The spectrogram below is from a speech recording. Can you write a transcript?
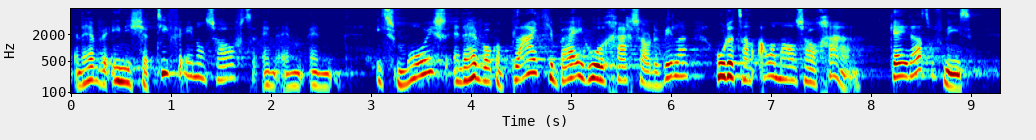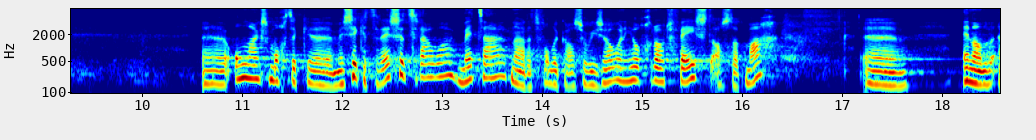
en dan hebben we initiatieven in ons hoofd en, en, en iets moois. En daar hebben we ook een plaatje bij hoe we graag zouden willen, hoe dat dan allemaal zou gaan. Ken je dat of niet? Uh, onlangs mocht ik uh, mijn secretaresse trouwen, Metta. Nou, dat vond ik al sowieso een heel groot feest, als dat mag. Uh, en dan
